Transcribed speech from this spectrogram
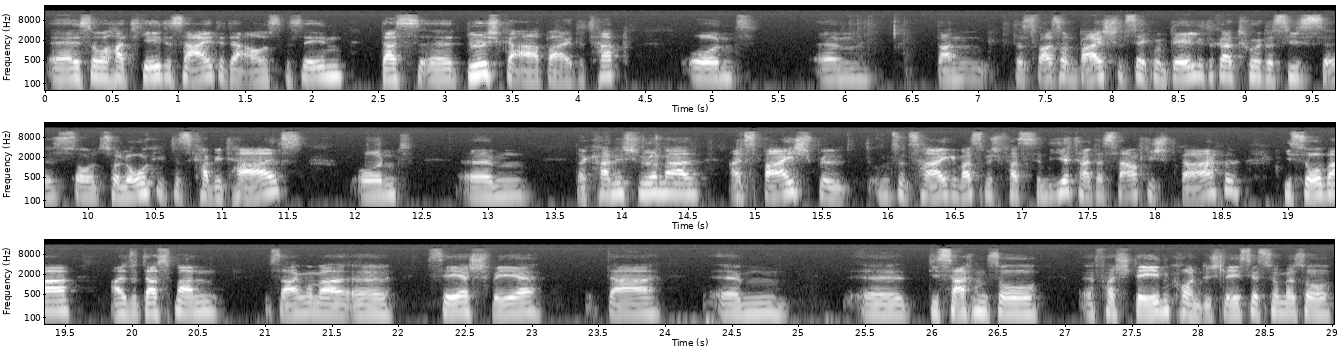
äh, so hat jede Seite da ausgesehen, das äh, durchgearbeitet habe. Und ähm, dann, das war so ein Beispiel Sekundärliteratur, das ist äh, so, so, Logik des Kapitals. Und ähm, da kann ich nur mal als Beispiel, um zu zeigen, was mich fasziniert hat, das war auch die Sprache, die so war, also dass man, sagen wir mal, äh, sehr schwer da ähm, äh, die Sachen so äh, verstehen konnte. Ich lese jetzt nur mal so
